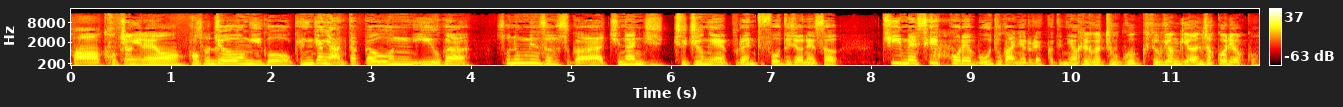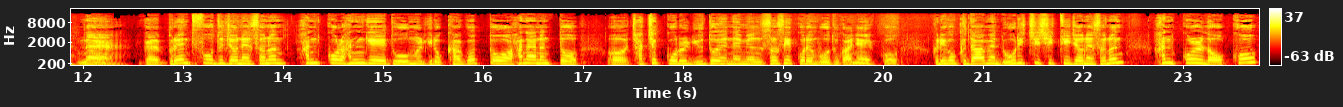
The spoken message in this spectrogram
아 걱정이네요. 걱정이고 굉장히 안타까운 이유가 손흥민 선수가 지난 주 중에 브렌트포드전에서 팀의 세 아. 골에 모두 관여를 했거든요. 그리고 두, 두 경기 연속골이었고. 네. 네. 그러니까 브렌트포드전에서는 한 골 한 개의 도움을 기록하고 또 하나는 또 어, 자책골을 유도해내면서 세 골에 모두 관여했고 그리고 그 다음에 노리치 시티전에서는 한 골 넣고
